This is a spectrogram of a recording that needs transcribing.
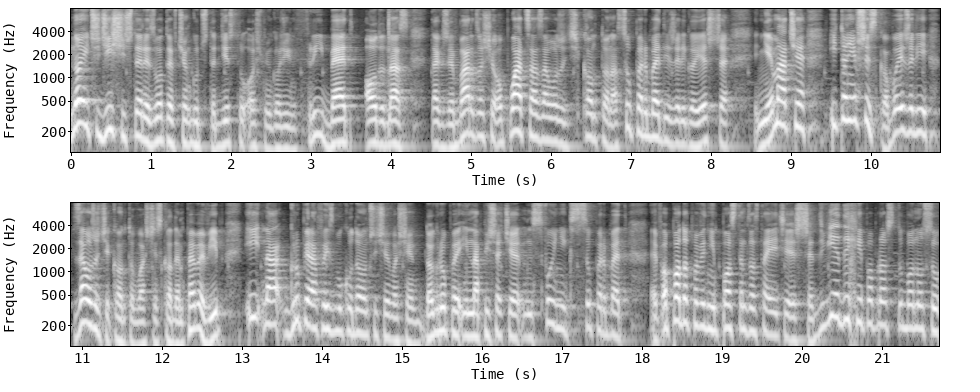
no i 34 zł w ciągu 48 godzin free bet od nas. Także bardzo się opłaca założyć konto na Superbet, jeżeli go jeszcze nie macie. I to nie wszystko, bo jeżeli założycie konto właśnie z kodem PBVIP i na grupie na Facebooku dołączycie właśnie do grupy i napiszecie swój nick z Superbet pod odpowiednim postem, dostajecie jeszcze dwie dychy po prostu bonusu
